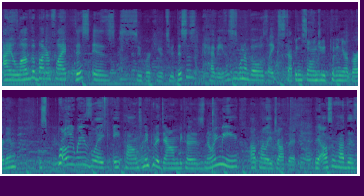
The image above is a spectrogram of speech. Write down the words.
I love the butterfly. This is super cute too. This is heavy. This is one of those like stepping stones you'd put in your garden. This probably weighs like eight pounds. Let me put it down because knowing me, I'll probably drop it. They also have this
